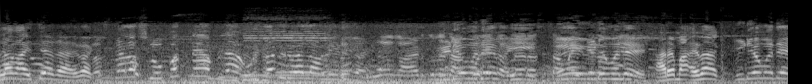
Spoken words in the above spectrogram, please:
मला माहिती आहे ना बघ. रस्त्याला स्लोपच नाही आपल्या. उलटा फिरवायला लावली व्हिडिओमध्ये व्हिडिओमध्ये अरे मा- हे बघ. व्हिडिओमध्ये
